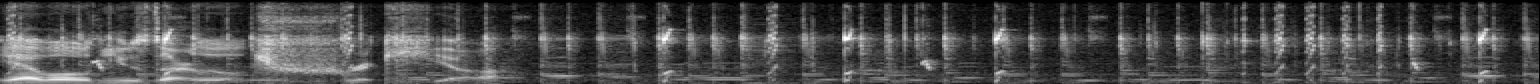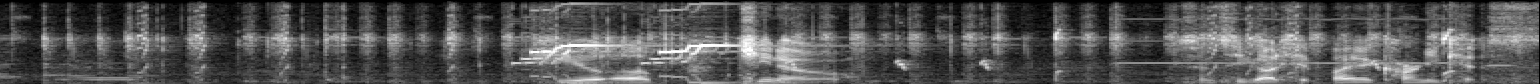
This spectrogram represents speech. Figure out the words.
yeah, we'll use our little trick here. Heal up Geno. Since he got hit by a Carni-Kiss.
